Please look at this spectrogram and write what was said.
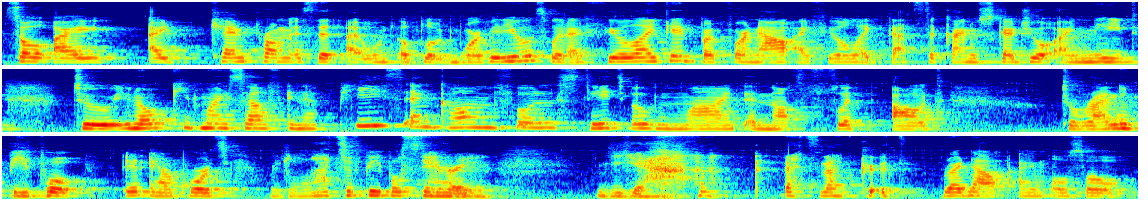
So I I can't promise that I won't upload more videos when I feel like it, but for now I feel like that's the kind of schedule I need to, you know, keep myself in a peace and calmful state of mind and not flip out to random people in airports with lots of people staring. Yeah, that's not good. Right now, I'm also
